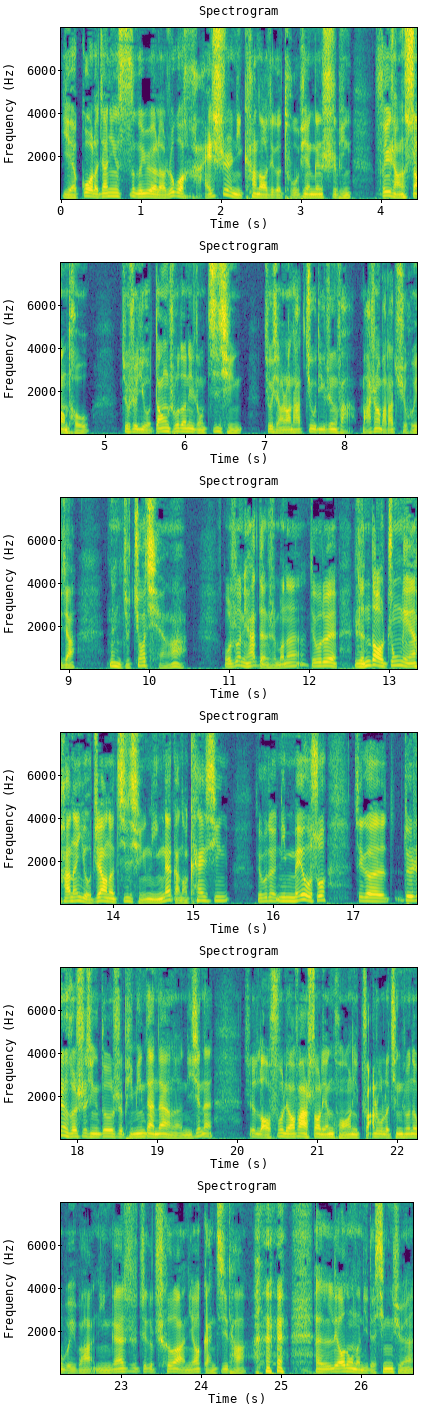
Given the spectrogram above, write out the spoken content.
也过了将近四个月了，如果还是你看到这个图片跟视频非常上头，就是有当初的那种激情，就想让他就地正法，马上把它娶回家，那你就交钱啊。我说你还等什么呢？对不对？人到中年还能有这样的激情，你应该感到开心。对不对？你没有说这个对任何事情都是平平淡淡了。你现在这老夫聊发少年狂，你抓住了青春的尾巴，你应该是这个车啊，你要感激它，还 撩动了你的心弦。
